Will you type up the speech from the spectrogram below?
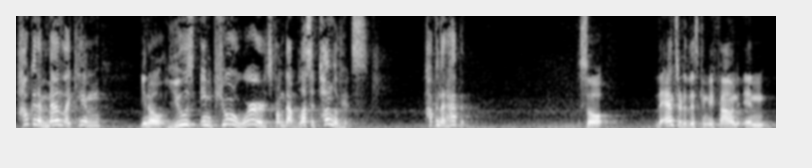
how can a man like him, you know, use impure words from that blessed tongue of his? How can that happen? So the answer to this can be found in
